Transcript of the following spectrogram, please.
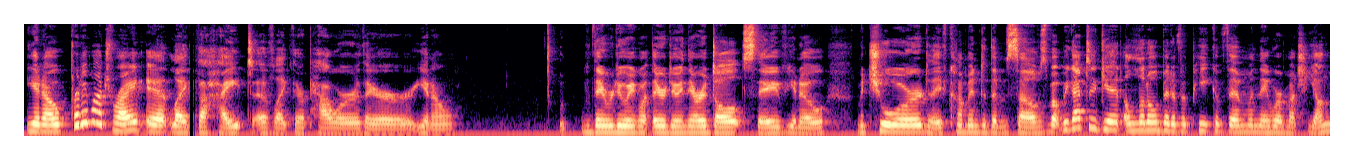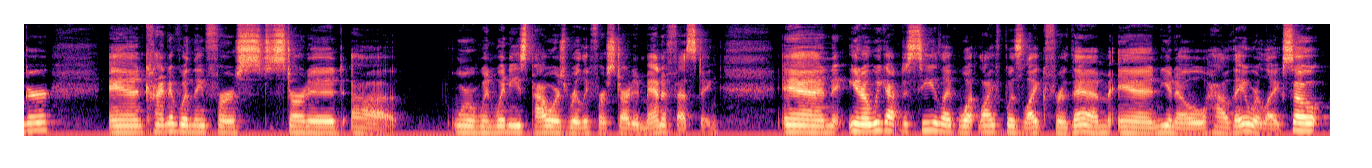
you know, pretty much right at like the height of like their power, their you know they were doing what they were doing. They're adults. They've, you know, matured. They've come into themselves. But we got to get a little bit of a peek of them when they were much younger and kind of when they first started, uh, or when Winnie's powers really first started manifesting. and you know we got to see like what life was like for them and you know how they were like so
